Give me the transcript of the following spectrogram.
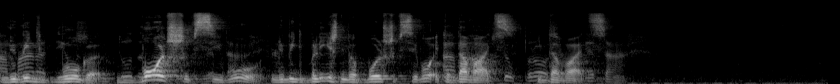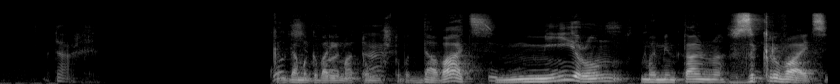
Любить Бога больше всего, любить ближнего больше всего, это давать и давать. Когда мы говорим о том, чтобы давать, мир, он моментально закрывается.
